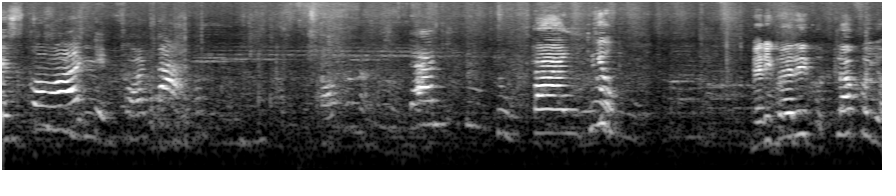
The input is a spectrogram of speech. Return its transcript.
is called tat. Thank you. Thank you. Very, very good. Clap for you.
